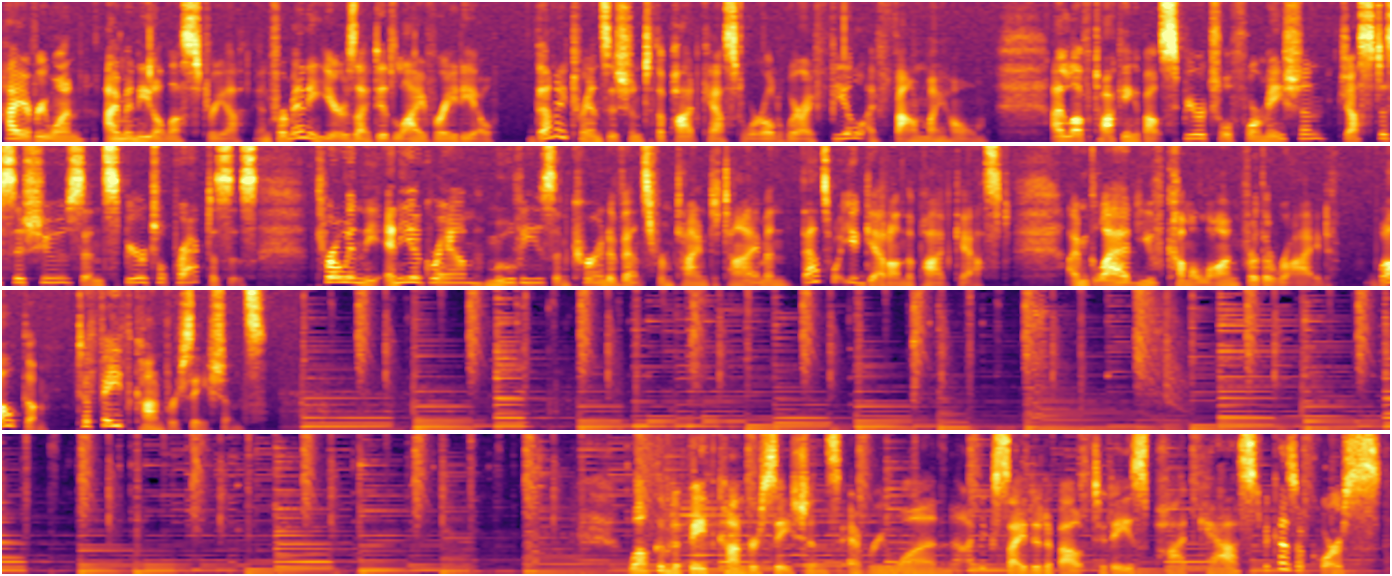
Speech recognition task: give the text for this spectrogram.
Hi, everyone. I'm Anita Lustrea, and for many years I did live radio. Then I transitioned to the podcast world where I feel I found my home. I love talking about spiritual formation, justice issues, and spiritual practices. Throw in the Enneagram, movies, and current events from time to time, and that's what you get on the podcast. I'm glad you've come along for the ride. Welcome to Faith Conversations. Welcome to Faith Conversations, everyone. I'm excited about today's podcast because, of course,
